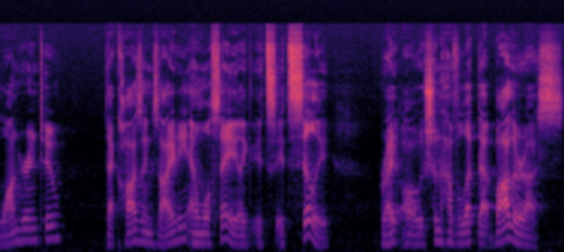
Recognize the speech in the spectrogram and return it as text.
wander into that cause anxiety, and we'll say like it's it's silly, right? Oh, we shouldn't have let that bother us.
